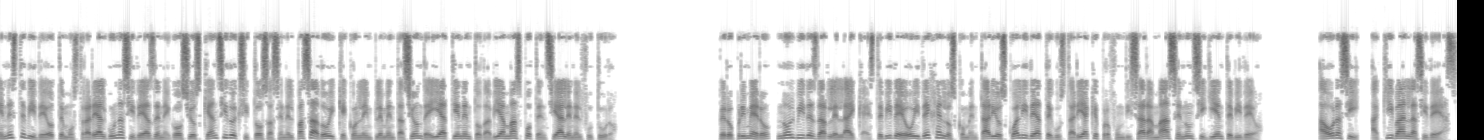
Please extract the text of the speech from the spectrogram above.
En este video te mostraré algunas ideas de negocios que han sido exitosas en el pasado y que con la implementación de IA tienen todavía más potencial en el futuro. Pero primero, no olvides darle like a este video y deja en los comentarios cuál idea te gustaría que profundizara más en un siguiente video. Ahora sí, aquí van las ideas.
